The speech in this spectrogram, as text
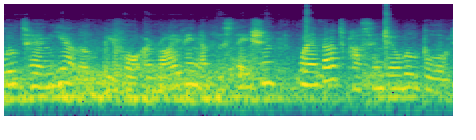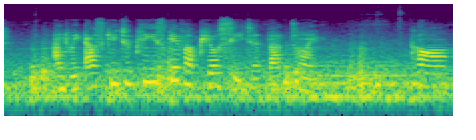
will turn yellow before arriving at the station where that passenger will board, and we ask you to please give up your seat at that time. Car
